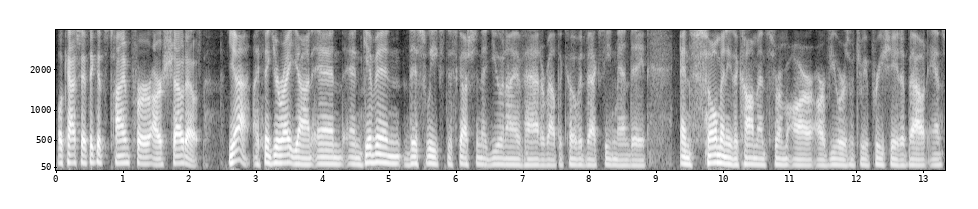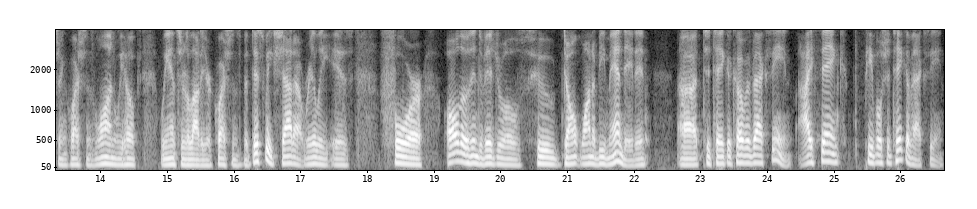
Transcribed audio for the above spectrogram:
Well, Kash, I think it's time for our shout out. Yeah, I think you're right, Jan. And and given this week's discussion that you and I have had about the COVID vaccine mandate, and so many of the comments from our, our viewers, which we appreciate about answering questions. One, we hoped we answered a lot of your questions, but this week's shout out really is for all those individuals who don't want to be mandated uh, to take a COVID vaccine. I think people should take a vaccine,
